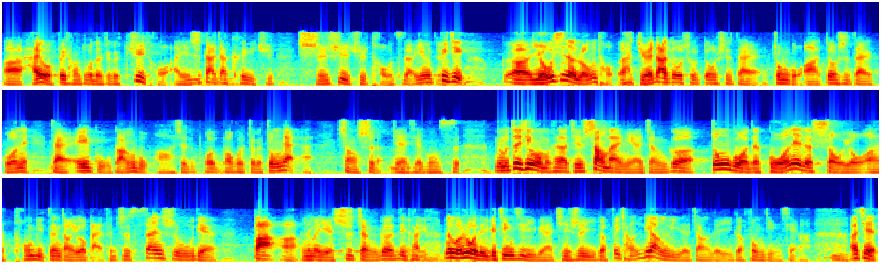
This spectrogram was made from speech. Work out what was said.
啊，还有非常多的这个巨头啊，也是大家可以去持续去投资的，因为毕竟，呃，游戏的龙头啊，绝大多数都是在中国啊，都是在国内，在 A 股、港股啊，甚至包包括这个中概啊上市的这样一些公司。那么最近我们看到，其实上半年整个中国的国内的手游啊，同比增长有百分之三十五点八啊，那么也是整个你看那么弱的一个经济里边，其实一个非常亮丽的这样的一个风景线啊，而且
